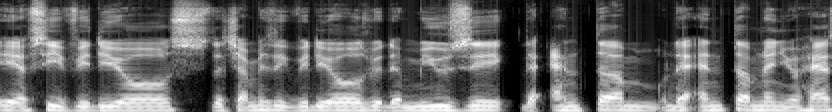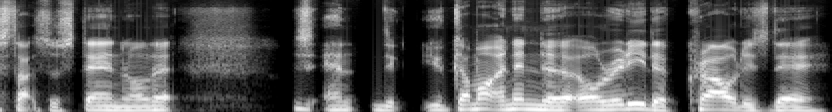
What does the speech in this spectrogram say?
AFC videos, the Champions League videos with the music, the anthem, the anthem. Then your hair starts to stand and all that. And you come out, and then the, already the crowd is there.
